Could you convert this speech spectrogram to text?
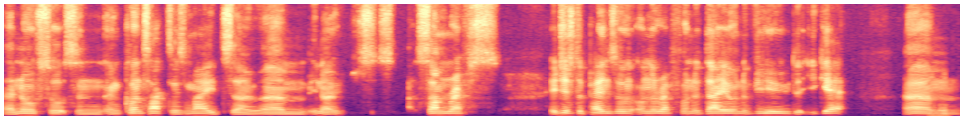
and all sorts, and, and contact is made. So, um, you know, s- some refs, it just depends on, on the ref on the day, on the view that you get. Um, mm-hmm.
